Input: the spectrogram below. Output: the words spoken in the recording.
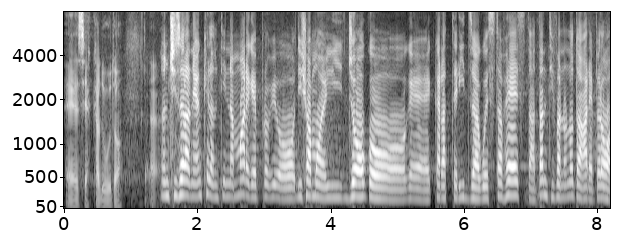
eh, si è accaduto. Eh. Non ci sarà neanche l'antinna mare che è proprio diciamo, il gioco che caratterizza questa festa, tanti fanno notare però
